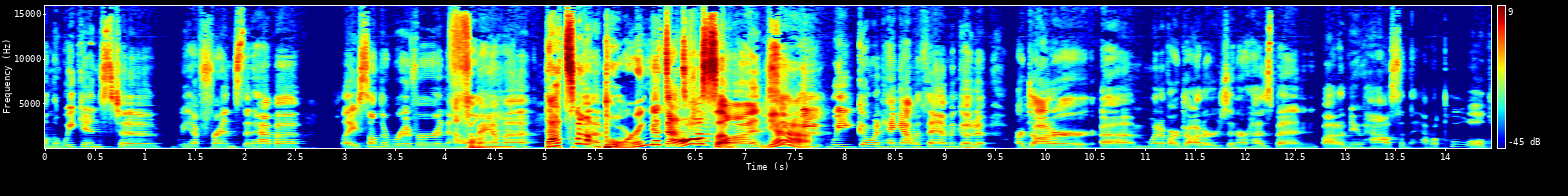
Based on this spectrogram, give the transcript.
on the weekends to. We have friends that have a place on the river in Alabama. That's not Um, boring. That's, That's awesome. kind of fun. Yeah. So we, we go and hang out with them and go to our daughter, um, one of our daughters and her husband bought a new house and they have a pool.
